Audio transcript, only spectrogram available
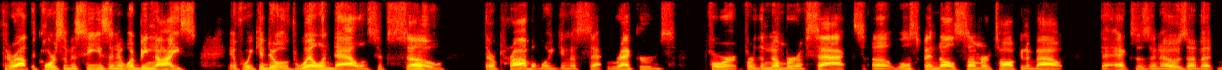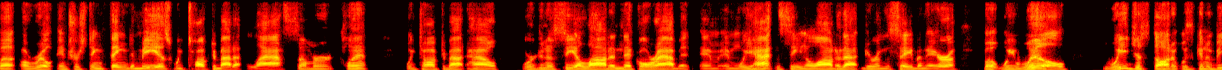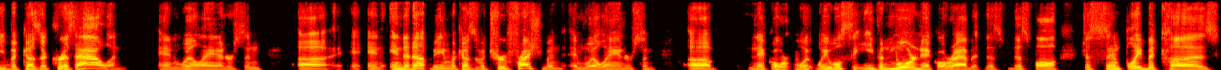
throughout the course of a season? It would be nice if we could do it with Will and Dallas. If so, they're probably going to set records for for the number of sacks. Uh, we'll spend all summer talking about the X's and O's of it, but a real interesting thing to me is we talked about it last summer, Clint. We talked about how we're going to see a lot of nickel rabbit. And, and we hadn't seen a lot of that during the Saban era, but we will. We just thought it was going to be because of Chris Allen and Will Anderson, uh, and ended up being because of a true freshman and Will Anderson. Uh, nickel, we will see even more nickel rabbit this this fall, just simply because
